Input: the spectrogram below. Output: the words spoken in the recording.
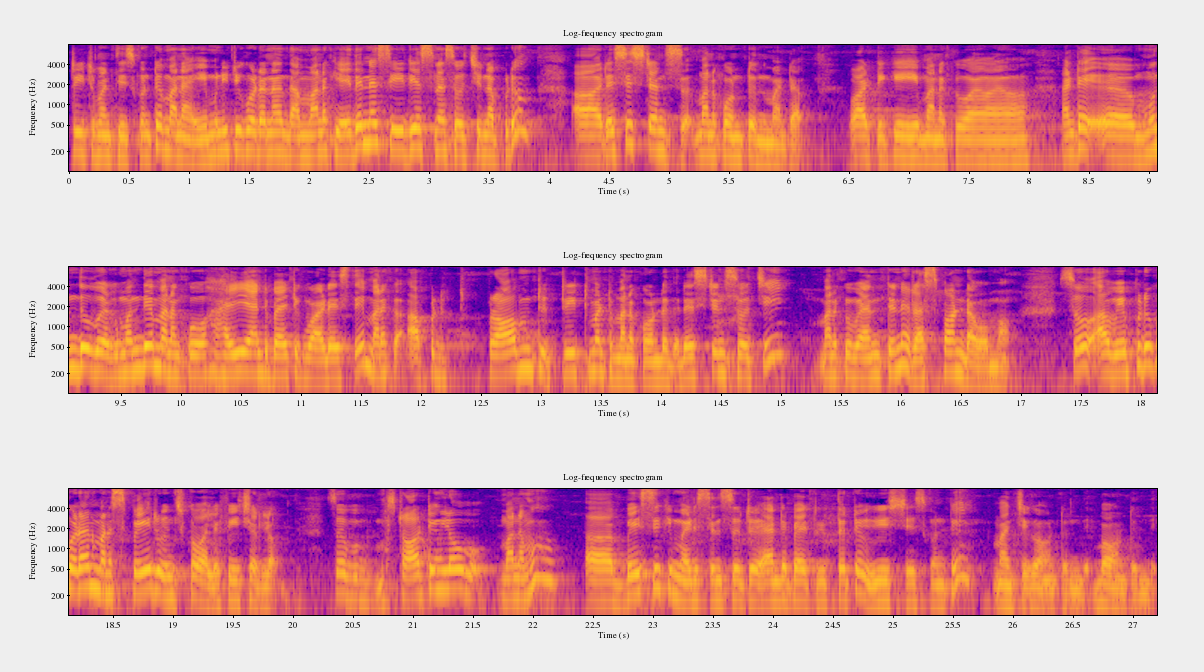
ట్రీట్మెంట్ తీసుకుంటే మన ఇమ్యూనిటీ కూడా దా- మనకి ఏదైనా సీరియస్నెస్ వచ్చినప్పుడు రెసిస్టెన్స్ మనకు ఉంటుందన్నమాట. వాటికి మనకు అంటే ముందు ముందే మనకు హై యాంటీబయాటిక్ వాడేస్తే మనకు అప్పుడు ప్రాబ్లమ్ ట్రీట్మెంట్ మనకు ఉండదు. రెసిస్టెన్స్ వచ్చి మనకు వెంటనే రెస్పాండ్ అవ్వము. సో అవి ఎప్పుడు కూడా మన స్పేర్ ఉంచుకోవాలి ఫ్యూచర్లో సో స్టార్టింగ్లో మనము బేసిక్ మెడిసిన్స్ యాంటీబయాటిక్ తోటి యూజ్ చేసుకుంటే మంచిగా ఉంటుంది బాగుంటుంది.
